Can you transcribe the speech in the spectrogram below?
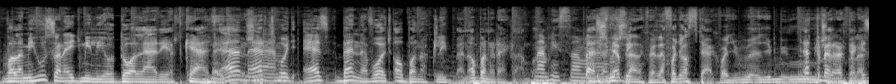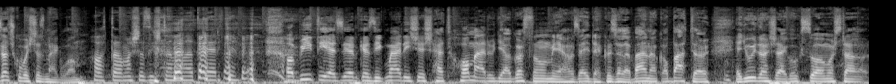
valami 21 millió dollárért kelt el, mert Nem. hogy ez benne volt abban a klipben, abban a reklámban. Nem hiszem Persze. Mit csinálnak vele? Lefagyasztják? Vagy, Hát belerakták egy zacskóba, és ez megvan. Hatalmas az Isten alatt kertje. A BTS érkezik már is, és hát ha már ugye a gasztronómiához egyre közelebb állnak, a Butter egy újdonságok szól most a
